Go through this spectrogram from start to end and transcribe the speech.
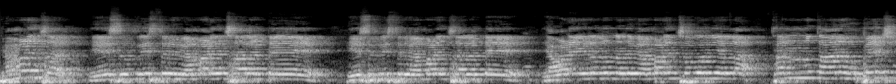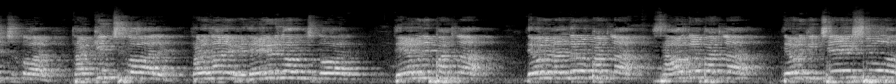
వెంబడించాలి యేసుక్రీస్తుని వెంబడించాలంటే యేసుక్రీస్తుని వెంబడించాలంటే ఎవడైనా నన్ను వెంబడించకూడదు ఎలా తన్ను తాను ఉపేక్షించుకోవాలి తగ్గించుకోవాలి తను తాను విధేయుడిగా ఉంచుకోవాలి. దేవుని పట్ల దేవుని అందరం పట్ల సాగుల పట్ల దేవునికి ఇచ్చే విషయంలో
